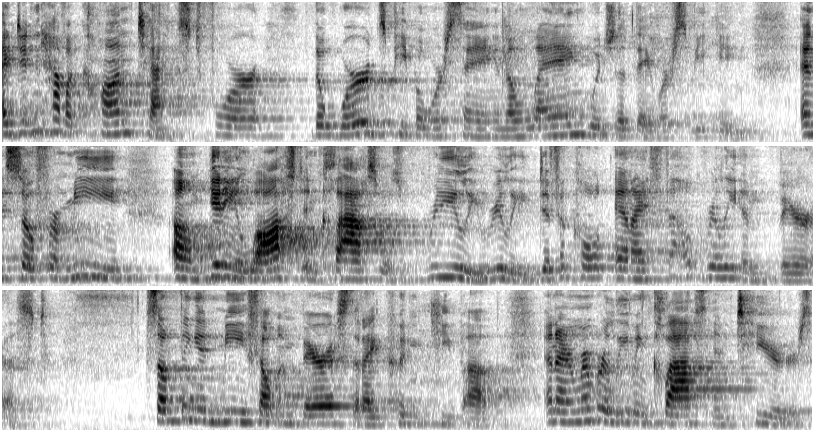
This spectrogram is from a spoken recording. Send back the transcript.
I didn't have a context for the words people were saying and the language that they were speaking. And so for me, um, getting lost in class was really, really difficult, and I felt really embarrassed. Something in me felt embarrassed that I couldn't keep up. And I remember leaving class in tears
